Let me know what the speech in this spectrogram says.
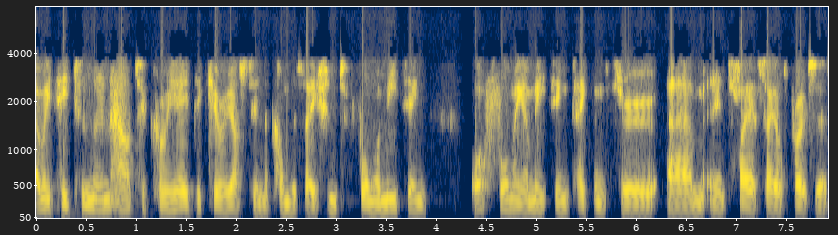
And we teach them how to create the curiosity in the conversation, to form a meeting or forming a meeting, take them through um, an entire sales process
